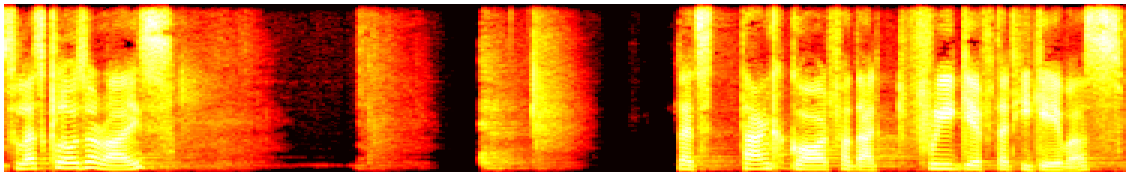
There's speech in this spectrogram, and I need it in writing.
So let's close our eyes. Let's thank God for that free gift that He gave us.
